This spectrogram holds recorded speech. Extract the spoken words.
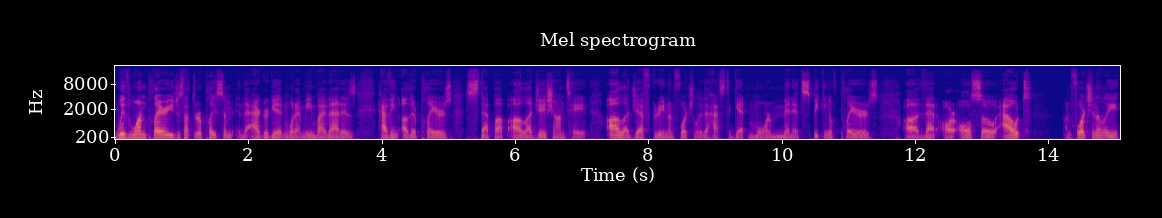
with one player. You just have to replace him in the aggregate. And what I mean by that is having other players step up, a la Jae'Sean Tate, a la Jeff Green. Unfortunately, that has to get more minutes. Speaking of players uh, that are also out, unfortunately,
